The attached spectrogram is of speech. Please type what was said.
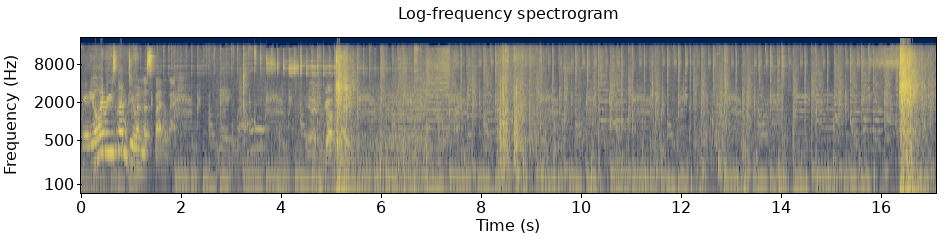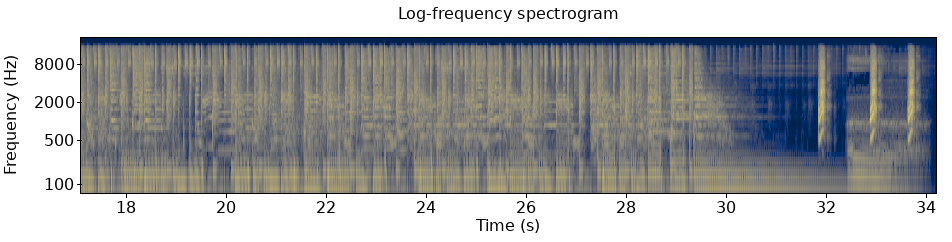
You're the only reason I'm doing this, by the way. Wait, what? Yeah, I forgot what I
